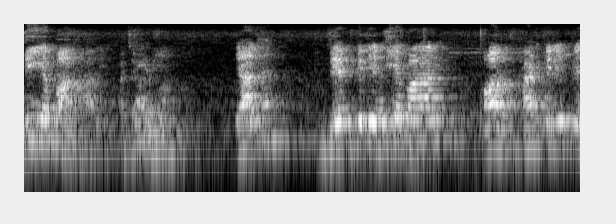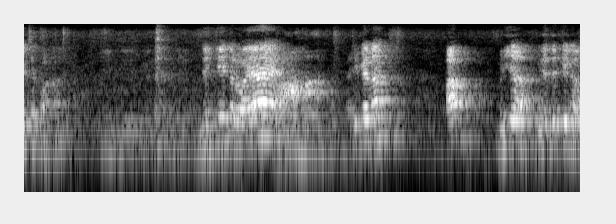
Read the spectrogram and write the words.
d upon R याद है? डेप्थ के लिए d अपान आर और हाइट के लिए टू एच अपान आर देखिए करवाया है? ठीक है ना? अब भैया इधर देखिएगा।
